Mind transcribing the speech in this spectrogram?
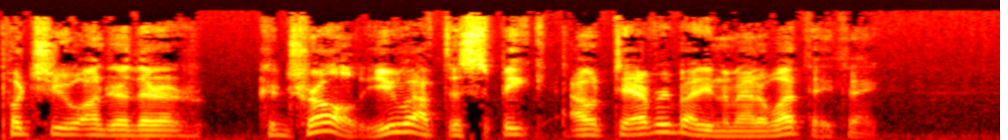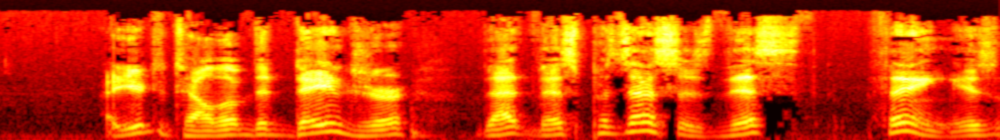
put you under their control. You have to speak out to everybody, no matter what they think. And you to tell them the danger that this possesses. This thing is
